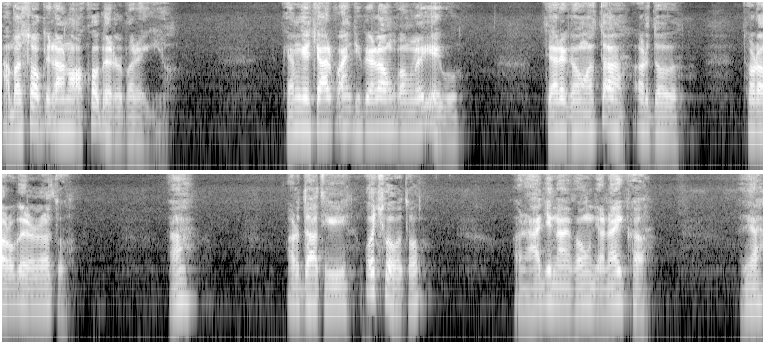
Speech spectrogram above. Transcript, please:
આ બસો કિલોનો આખો બેરડ ભરાઈ ગયો. કેમ કે ચાર પાંચ દી પહેલાં હું ઘઉં લઈ આવ્યો. ત્યારે ઘઉં હતા, અડધો થોડા બેરલ હતો. હા? અડધાથી ઓછો હતો. અને આજના ઘઉં જે નાખ્યા સમજ્યા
